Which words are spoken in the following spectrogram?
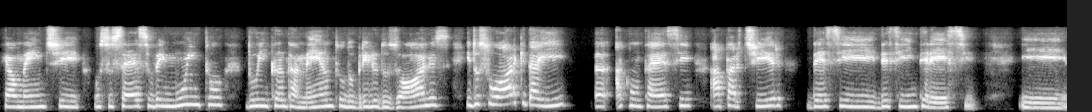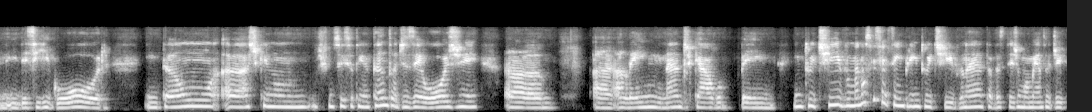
realmente o sucesso vem muito do encantamento, do brilho dos olhos e do suor que daí uh, acontece a partir desse, desse interesse e, e desse rigor. Então, uh, acho que não, não sei se eu tenho tanto a dizer hoje, uh, uh, além né, de que é algo bem intuitivo, mas não sei se é sempre intuitivo, né? Talvez esteja um momento de,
